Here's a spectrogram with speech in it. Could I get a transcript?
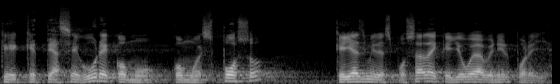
que, que te asegure como, como esposo que ella es mi desposada y que yo voy a venir por ella.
